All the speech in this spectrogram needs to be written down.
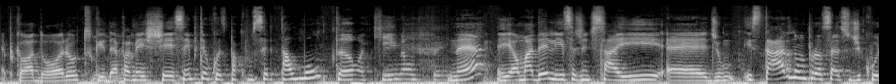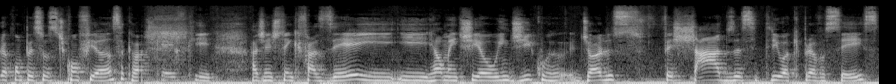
É porque eu adoro. Tudo que der pra mexer. Sempre tem coisa pra consertar um montão aqui. Quem não tem? Né? E é uma delícia a gente sair é, de um. estar num processo de cura com pessoas de confiança, que eu acho que é isso que a gente tem que fazer. E, e realmente eu indico de olhos fechados esse trio aqui pra vocês.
